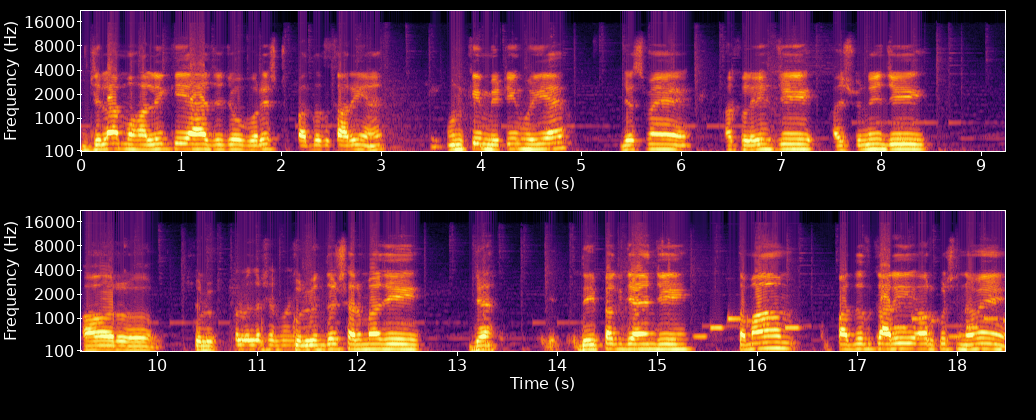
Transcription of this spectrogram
जिला मोहाली की आज जो वरिष्ठ पदाधिकारी हैं उनकी मीटिंग हुई है जिसमें अखिलेश जी अश्विनी जी और कुल- कुलविंदर शर्मा जी। कुलविंदर शर्मा जी जय दीपक जैन जी तमाम पदाधिकारी और कुछ ਨਵੇਂ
